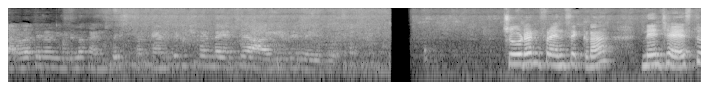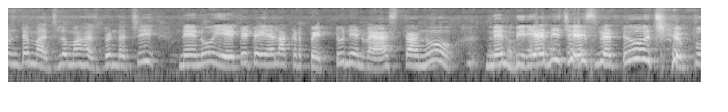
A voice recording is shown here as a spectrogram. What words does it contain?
తర్వాత అయినా వీడియోలో కనిపిస్తారు కనిపించకుండా అయితే ఆగేదే లేదు. చూడండి ఫ్రెండ్స్ ఇక్కడ నేను చేస్తుంటే మధ్యలో మా హస్బెండ్ వచ్చి నేను ఏటేట్ వేయాలి అక్కడ పెట్టు నేను వేస్తాను నేను బిర్యానీ చేసినట్టు చెప్పు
